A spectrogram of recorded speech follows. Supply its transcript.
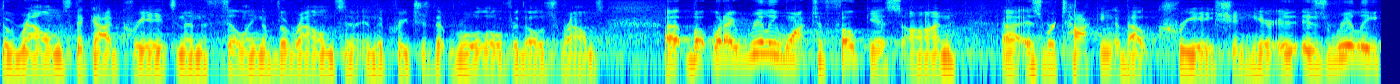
the realms that God creates and then the filling of the realms and, and the creatures that rule over those realms. Uh, but what I really want to focus on uh, as we're talking about creation here is, is really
